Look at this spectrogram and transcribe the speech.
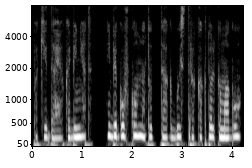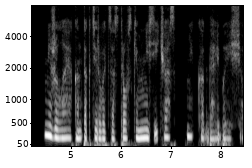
Покидаю кабинет и бегу в комнату так быстро, как только могу, не желая контактировать с Островским ни сейчас, ни когда-либо еще.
